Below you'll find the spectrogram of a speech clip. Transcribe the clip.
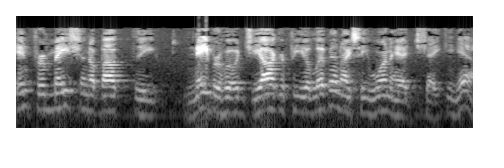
information about the neighborhood, geography you live in, I see one head shaking. Yeah.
